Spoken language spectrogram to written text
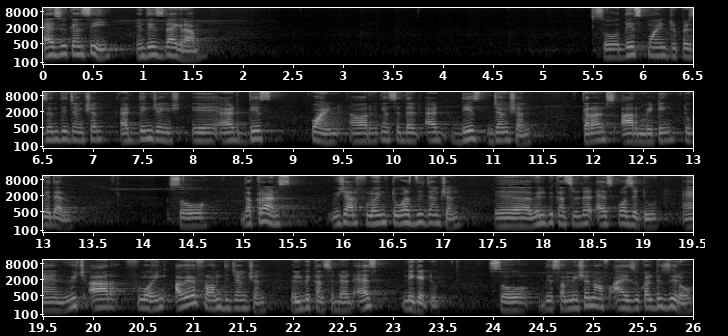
as you can see in this diagram, so this point represents the junction at the junction uh, at this point or we can say that at this junction currents are meeting together. So, the currents which are flowing towards the junction uh, will be considered as positive and which are flowing away from the junction will be considered as negative. So, the summation of i is equal to 0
